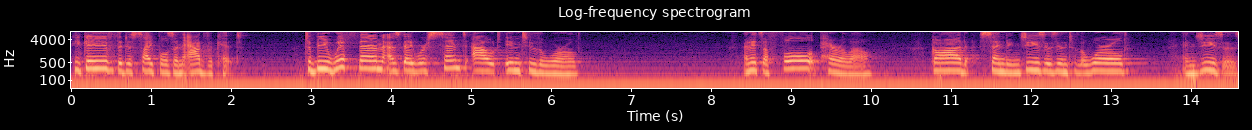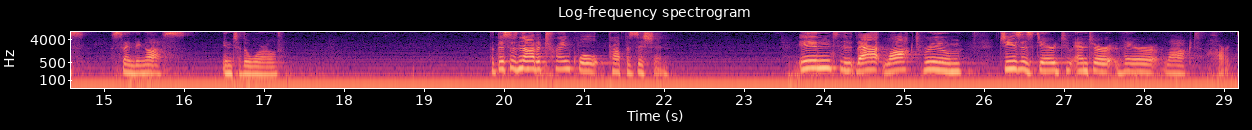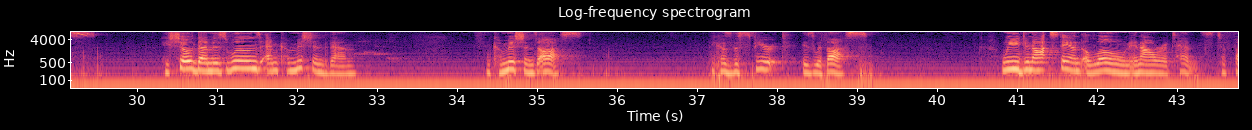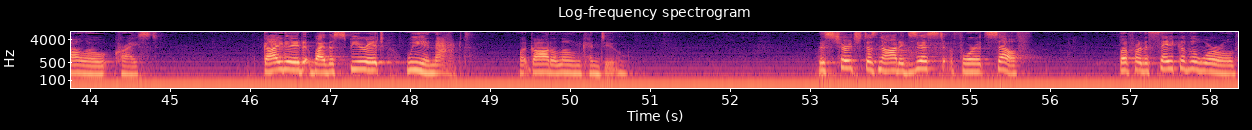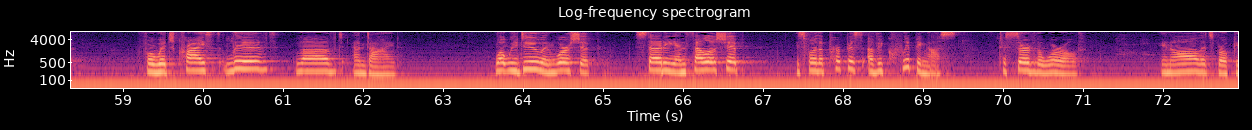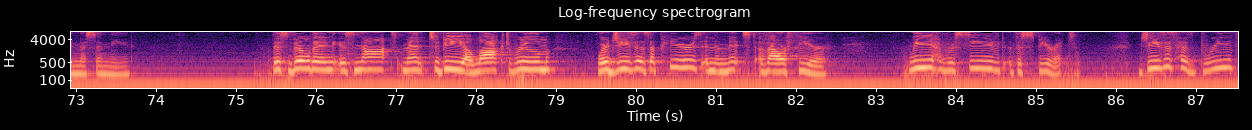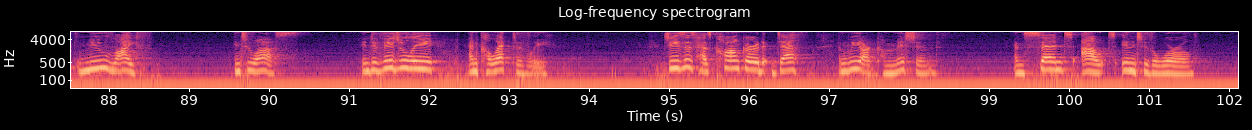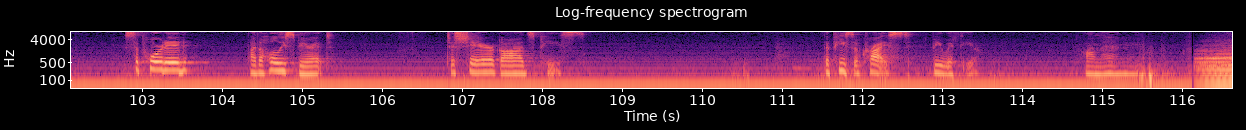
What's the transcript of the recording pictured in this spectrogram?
He gave the disciples an advocate to be with them as they were sent out into the world. And it's a full parallel God sending Jesus into the world and Jesus sending us into the world. But this is not a tranquil proposition. Into that locked room, Jesus dared to enter their locked hearts. He showed them his wounds and commissioned them, and commissions us, because the Spirit is with us. We do not stand alone in our attempts to follow Christ. Guided by the Spirit, we enact what God alone can do. This church does not exist for itself, but for the sake of the world for which Christ lived, loved, and died. What we do in worship, study, and fellowship is for the purpose of equipping us to serve the world in all its brokenness and need. This building is not meant to be a locked room where Jesus appears in the midst of our fear. We have received the Spirit. Jesus has breathed new life into us, individually and collectively. Jesus has conquered death, and we are commissioned and sent out into the world, supported by the Holy Spirit to share God's peace. The peace of Christ be with you. Amen.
